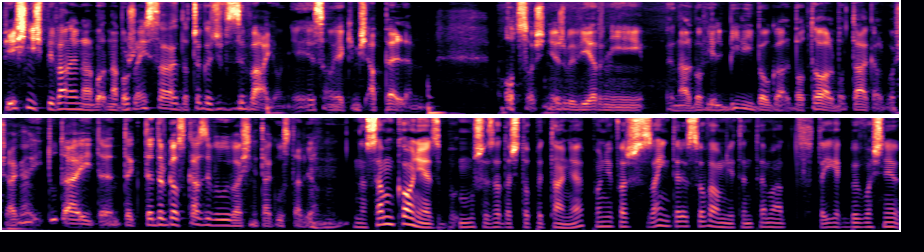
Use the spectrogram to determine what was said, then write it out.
Pieśni śpiewane na nabożeństwach do czegoś wzywają, nie? są jakimś apelem o coś, nie? żeby wierni albo wielbili Boga, albo to, albo tak, albo siak. No I tutaj te, te, te drogowskazy były właśnie tak ustawione. Mhm. Na sam koniec muszę zadać to pytanie, ponieważ zainteresował mnie ten temat tej jakby właśnie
